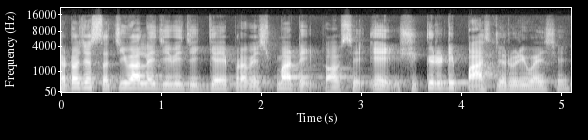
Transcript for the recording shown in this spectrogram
છઠ્ઠો છે, સચિવાલય જેવી જગ્યાએ પ્રવેશ માટે, તો આવશે એ સિક્યુરિટી પાસ જરૂરી હોય છે.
